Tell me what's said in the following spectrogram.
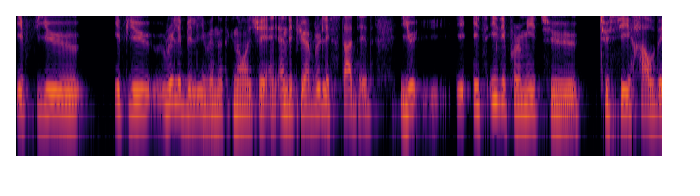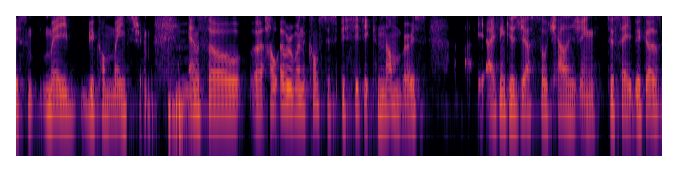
if you if you really believe in the technology and, and if you have really studied, you it's easy for me to to see how this may become mainstream. Mm-hmm. And so, uh, however, when it comes to specific numbers, I think it's just so challenging to say because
